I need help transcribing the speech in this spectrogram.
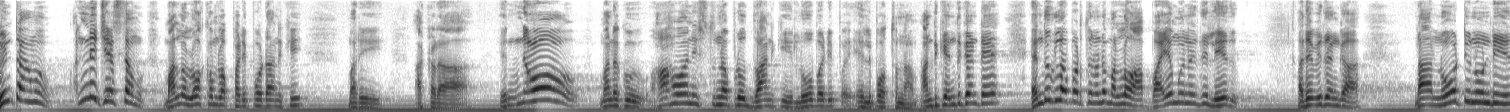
వింటాము అన్నీ చేస్తాము. మళ్ళీ లోకంలో పడిపోవడానికి మరి అక్కడ ఎన్నో మనకు ఆహ్వానిస్తున్నప్పుడు దానికి లోబడి వెళ్ళిపోతున్నాం. అందుకే ఎందుకంటే ఎందుకు లోపడుతున్నాడో మనలో ఆ భయం అనేది లేదు. అదేవిధంగా నా నోటి నుండి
